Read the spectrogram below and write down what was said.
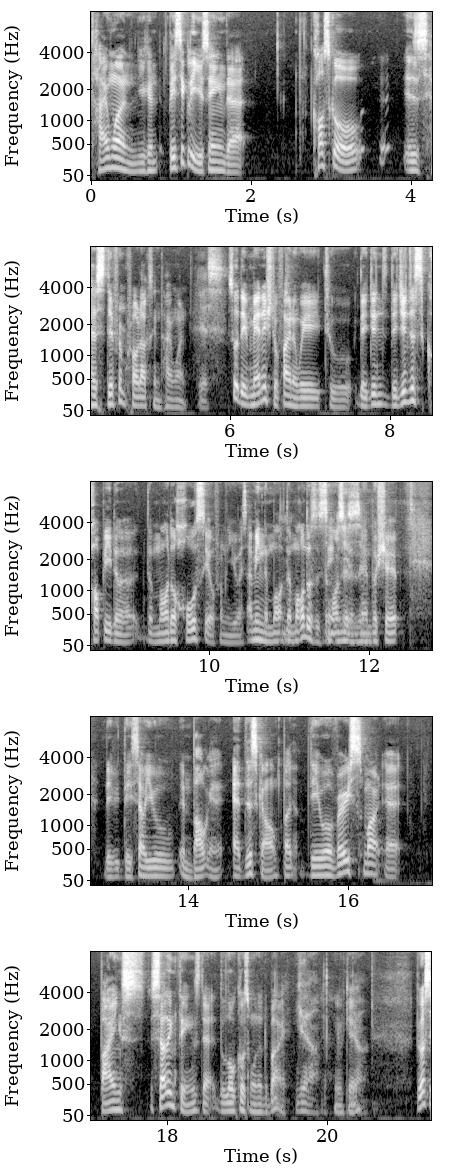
Taiwan, you can basically you're saying that Costco is has different products in Taiwan. Yes. So they managed to find a way to they didn't they didn't just copy the the model wholesale from the US. I mean the mo- the model's the same, model's the same. membership. They they sell you in bulk at, at discount, but they were very smart at buying selling things that the locals wanted to buy. Yeah. Okay. Yeah. Because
